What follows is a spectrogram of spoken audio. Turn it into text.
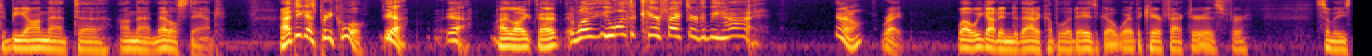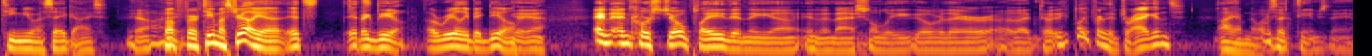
to be on that uh, on that medal stand. And I think that's pretty cool. Yeah. Yeah. I like that. Well, you want the care factor to be high. You know. Right. Well, we got into that a couple of days ago, where the care factor is for some of these Team USA guys, Yeah. but I- for Team Australia, it's it's a it's big deal. a really big deal. Yeah, yeah. And, and of course, Joe played in the uh, in the National League over there. Uh, that, he played for the Dragons. I have no idea. What was that team's name?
